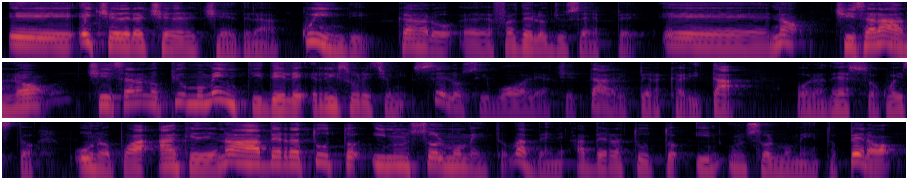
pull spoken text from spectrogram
e, eccetera, eccetera, eccetera. Quindi caro eh, fratello Giuseppe. Eh, no, ci saranno, ci saranno più momenti delle risurrezioni, se lo si vuole accettare, per carità. Ora adesso questo uno può anche dire no, avverrà tutto in un sol momento. Va bene, avverrà tutto in un sol momento, però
